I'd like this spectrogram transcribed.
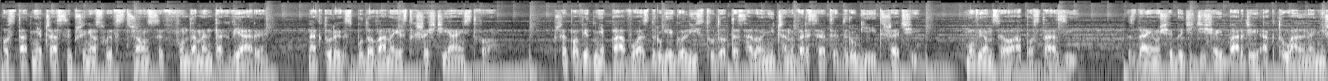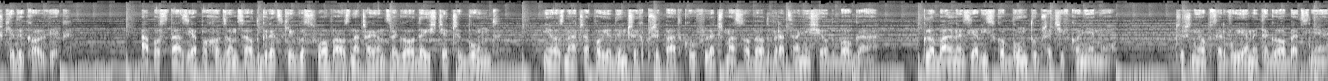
Ostatnie czasy przyniosły wstrząsy w fundamentach wiary, na których zbudowane jest chrześcijaństwo. Przepowiednie Pawła z drugiego listu do Tesaloniczan, wersety drugi i trzeci, mówiące o apostazji, zdają się być dzisiaj bardziej aktualne niż kiedykolwiek. Apostazja pochodząca od greckiego słowa oznaczającego odejście czy bunt nie oznacza pojedynczych przypadków, lecz masowe odwracanie się od Boga. Globalne zjawisko buntu przeciwko niemu. Czyż nie obserwujemy tego obecnie?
